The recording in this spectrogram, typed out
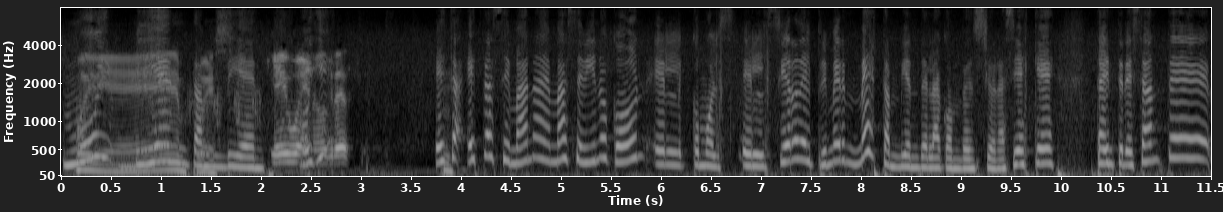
Muy, bien, pues. también. Qué bueno, Oye, gracias. Esta, esta semana además se vino con el como el, el cierre del primer mes también de la convención. Así es que está interesante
